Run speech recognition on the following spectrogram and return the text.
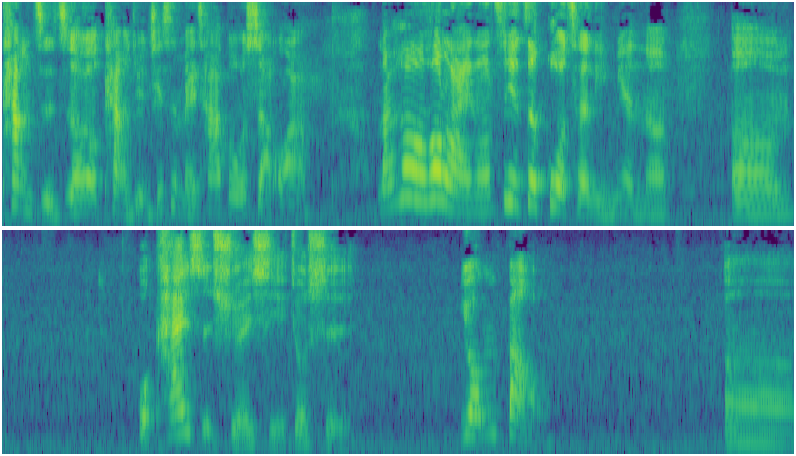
烫直之后又烫卷，其实没差多少啊。然后后来呢，这些这过程里面呢，嗯，我开始学习就是拥抱，呃，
